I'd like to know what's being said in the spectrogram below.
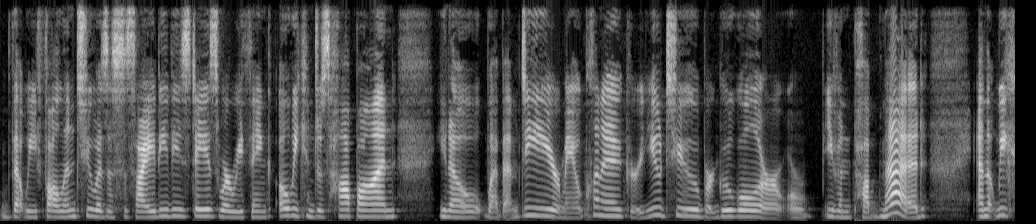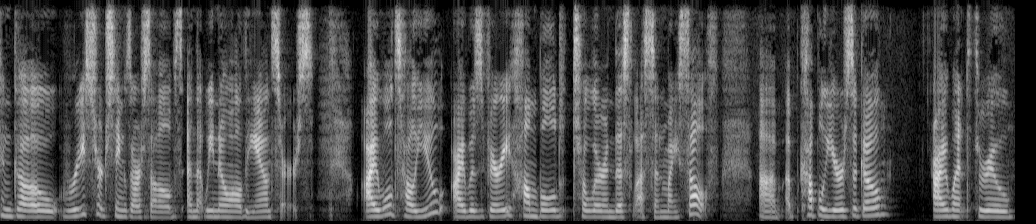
that we fall into as a society these days where we think, oh, we can just hop on, you know, WebMD or Mayo Clinic or YouTube or Google or, or even PubMed, and that we can go research things ourselves and that we know all the answers. I will tell you, I was very humbled to learn this lesson myself. Um, a couple years ago, I went through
